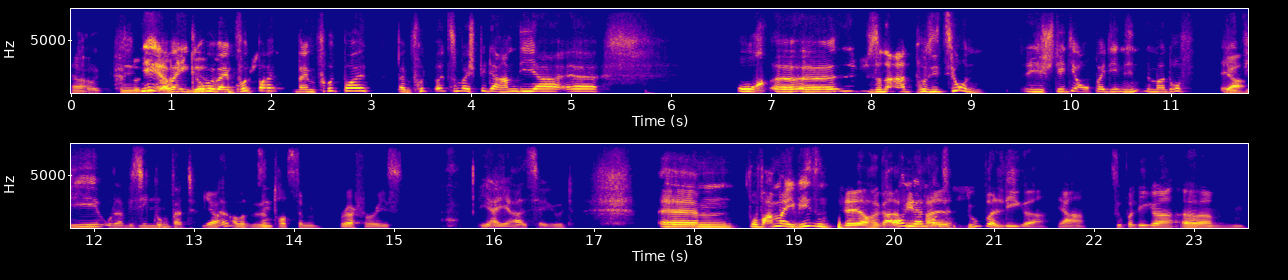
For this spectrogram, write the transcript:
Ja. Verrückt. Nee, aber ich glaube, beim Football, beim Football, beim Football zum Beispiel, da haben die ja äh, auch äh, äh so eine Art Position. Die steht ja auch bei denen hinten immer drauf. Ja. LW oder wie sie mhm. irgendwas. Ja, ne? aber sie sind trotzdem Referees. Ja, ja, ist ja gut. Ähm, wo waren wir gewesen? Ist ja auch egal, auf jeden Fall Superliga. Ja, Superliga. Ähm,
